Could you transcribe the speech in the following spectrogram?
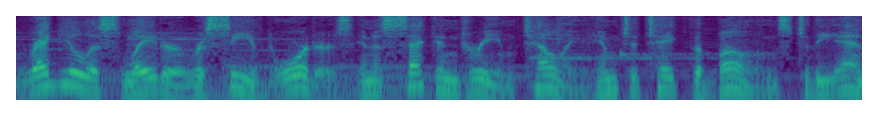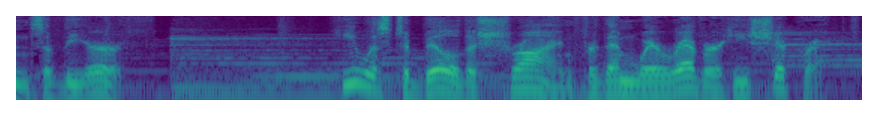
Regulus later received orders in a second dream telling him to take the bones to the ends of the earth. He was to build a shrine for them wherever he shipwrecked.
